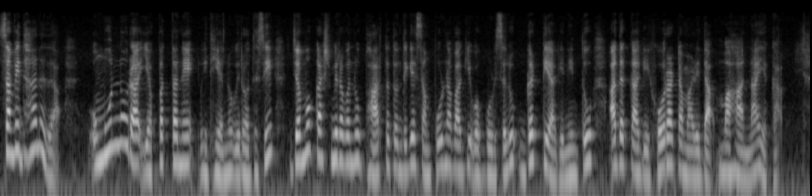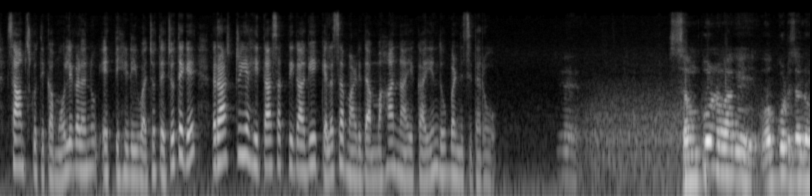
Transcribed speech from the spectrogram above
ಸಂವಿಧಾನದ ಮುನ್ನೂರ ಎಪ್ಪತ್ತನೇ ವಿಧಿಯನ್ನು ವಿರೋಧಿಸಿ ಜಮ್ಮು ಕಾಶ್ಮೀರವನ್ನು ಭಾರತದೊಂದಿಗೆ ಸಂಪೂರ್ಣವಾಗಿ ಒಗ್ಗೂಡಿಸಲು ಗಟ್ಟಿಯಾಗಿ ನಿಂತು ಅದಕ್ಕಾಗಿ ಹೋರಾಟ ಮಾಡಿದ ಮಹಾನ್ ನಾಯಕ. ಸಾಂಸ್ಕೃತಿಕ ಮೌಲ್ಯಗಳನ್ನು ಎತ್ತಿ ಹಿಡಿಯುವ ಜೊತೆ ಜೊತೆಗೆ ರಾಷ್ಟ್ರೀಯ ಹಿತಾಸಕ್ತಿಗಾಗಿ ಕೆಲಸ ಮಾಡಿದ ಮಹಾನ್ ನಾಯಕ ಎಂದು ಬಣ್ಣಿಸಿದರು. ಸಂಪೂರ್ಣವಾಗಿ ಒಗ್ಗೂಡಿಸಲು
